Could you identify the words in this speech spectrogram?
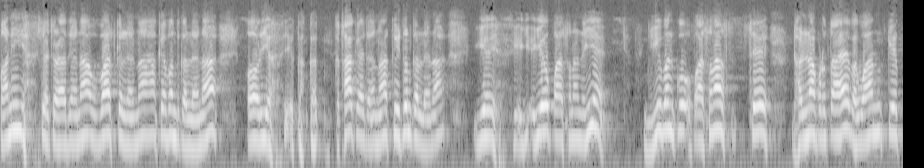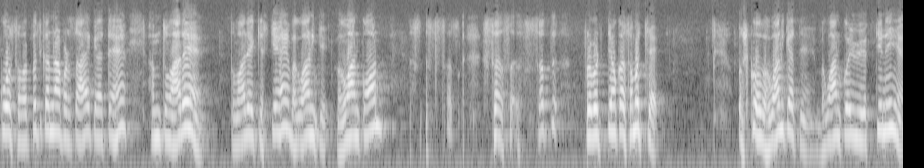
पानी से चढ़ा देना, उपवास कर लेना, आँखें बंद कर लेना और ये कथा कह देना, कीर्तन कर लेना, ये ये उपासना नहीं है। जीवन को उपासना से ढलना पड़ता है, भगवान के को समर्पित करना पड़ता है। कहते हैं, हम तुम्हारे हैं। तुम्हारे किसके हैं? भगवान के। भगवान कौन? सत्य प्रवृत्तियों का समुच्चय। उसको भगवान कहते हैं। भगवान कोई व्यक्ति नहीं है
